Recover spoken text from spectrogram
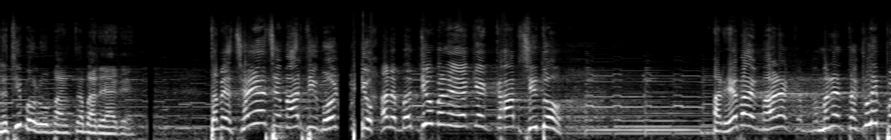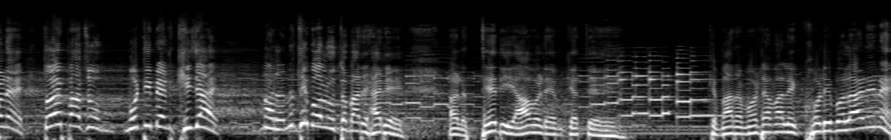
નથી બોલવું મારે તમારે યારે તમે છે છે મારથી બોલ્યું અને બધું મને એક એક કામ સીધો. અને એ ભાઈ, મારે મને તકલીફ પડે, તોય પાછું મોટી બેન ખીજાય. મારે નથી બોલવું તમારે હારે. અને તેની આવડે એમ કહેતે કે મારા મોટા માલિક ખોડી બોલાડી ને,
